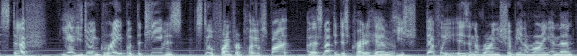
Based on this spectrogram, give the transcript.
Steph, yeah, he's doing great, but the team is still fighting for a playoff spot. Uh, That's not to discredit him. Yeah. He sh- definitely is in the running. Should be in the running. And then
